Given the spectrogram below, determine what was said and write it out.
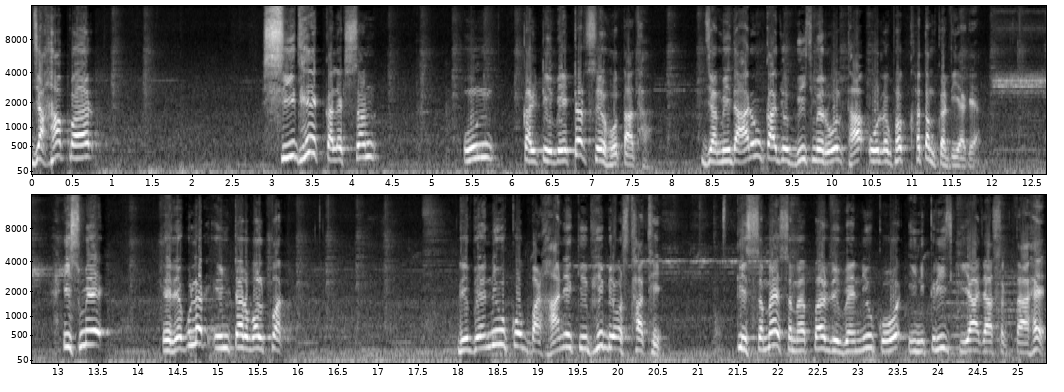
जहाँ पर सीधे कलेक्शन उन कल्टीवेटर से होता था। जमींदारों का जो बीच में रोल था, वो लगभग ख़त्म कर दिया गया। इसमें रेगुलर इंटरवल पर रिवेन्यू को बढ़ाने की भी व्यवस्था थी। कि समय समय पर रिवेन्यू को इंक्रीज किया जा सकता है।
